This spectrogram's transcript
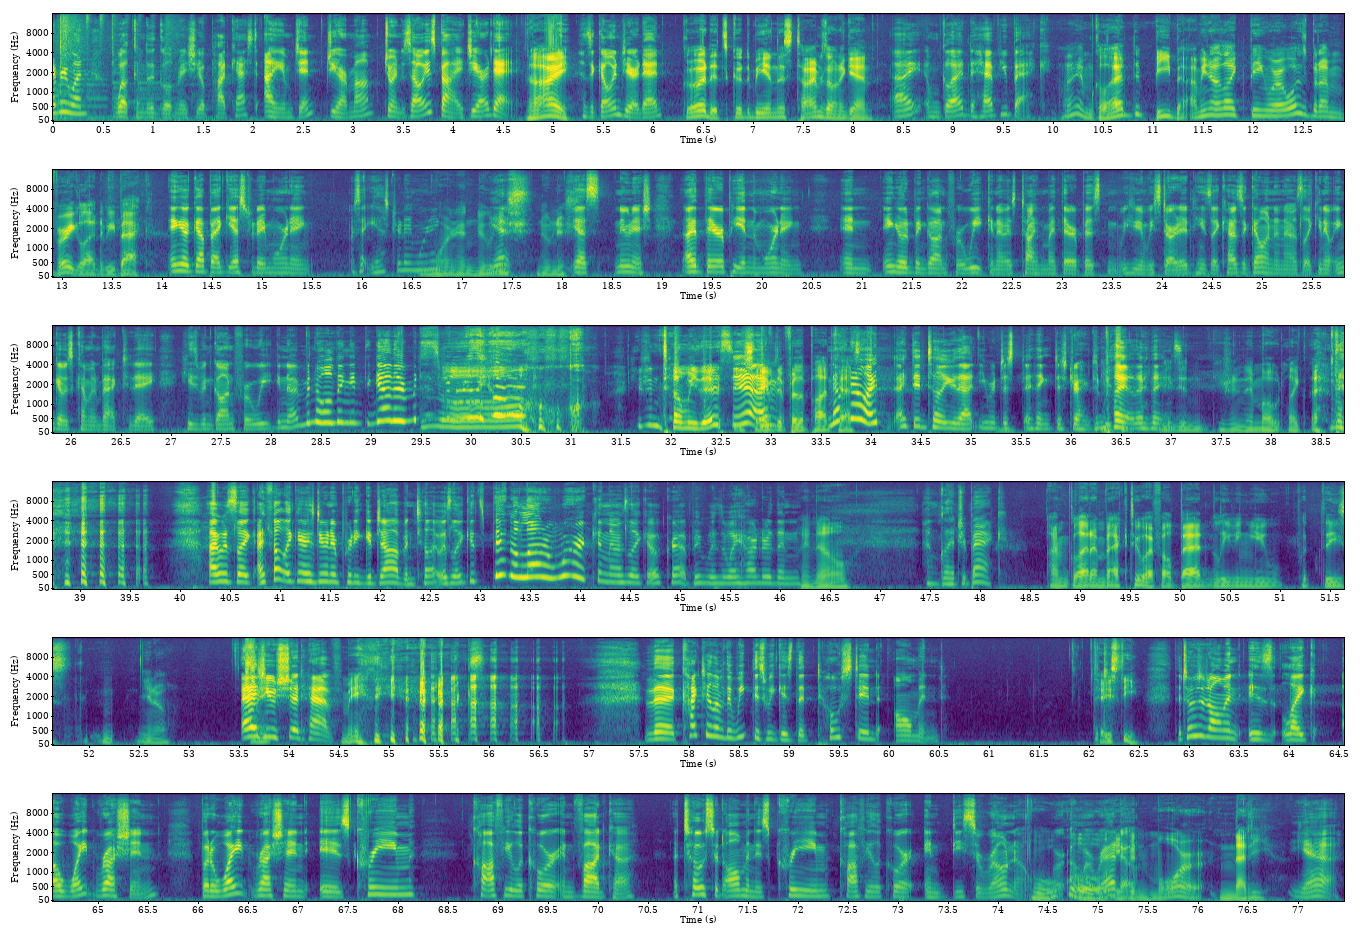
Hi, everyone. Welcome to the Golden Ratio Podcast. I am Jen, GR Mom, joined as always by GR Dad. Hi. How's it going, GR Dad? Good. It's good to be in this time zone again. I am glad to have you back. I am glad to be back. I mean, I like being where I was, but I'm very glad to be back. Ingo got back yesterday morning. Was that yesterday morning? Morning, noonish, Yes. noonish. Yes, noonish. I had therapy in the morning, and Ingo had been gone for a week, and I was talking to my therapist, and we, you know, we started. And he's like, "How's it going?" And I was like, "You know, Ingo's coming back today. He's been gone for a week, and I've been holding it together, but it's been really hard." You didn't tell me this. You Yeah, saved I'm- it for the podcast. No, no, I, I did tell you that. You were just, I think, distracted You by did- other things. You didn't. You didn't emote like that. I was like, I felt like I was doing a pretty good job until I was like, it's been a lot of work, and I was like, oh crap, it was way harder than. I know. I'm glad you're back. I'm glad I'm back too. I felt bad leaving you with these, you know, As Me- you should have. maniacs. The cocktail of the week this week is the toasted almond. Tasty. The toasted almond is like a white Russian, but a white Russian is cream, coffee liqueur, and vodka. A toasted almond is cream, coffee liqueur, and Disaronno or amaretto. even more nutty. Yeah.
